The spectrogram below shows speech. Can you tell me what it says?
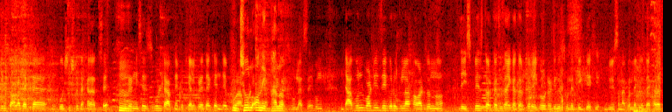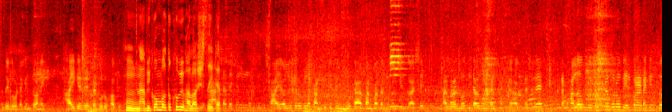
কিন্তু আলাদা একটা বৈশিষ্ট্য দেখা যাচ্ছে। ওটার নিচে ঝুলটা আপনি একটু খেয়াল করে দেখেন যে ঝুল অনেক ভালো। ঝুল আছে এবং ডাবল বডির যে গরুগুলা হওয়ার জন্য যে স্পেস দরকার যে জায়গা দরকার এই গরুটা কিন্তু ঝুলের দিক দিয়ে বিবেচনা করলে কিন্তু দেখা যাচ্ছে যে গরুটা কিন্তু অনেক হাই গ্রেডের একটা গরু হবে। নাভি কম্বল তো খুবই ভালো আসছে এটা দেখেন সায়াল গরুগুলো কানকুটি মোটা পান পাতার মতন কিন্তু আসে, আর গলার নদীটাও মনে কান থাকতে হবে। আসলে একটা ভালো বৈশিষ্ট্য গরু বের করাটা কিন্তু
